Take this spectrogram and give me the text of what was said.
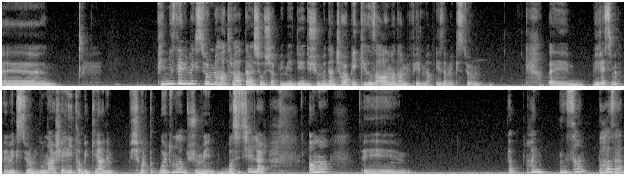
Ee, film izleyebilmek istiyorum rahat rahat ders çalışacak mıyım diye düşünmeden çarpı iki hızı almadan bir film izlemek istiyorum. Ee, bir resim yapabilmek istiyorum. Bunlar şey değil tabii ki yani şımarıklık boyutunda da düşünmeyin. Basit şeyler ama ee, ya hani insan bazen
